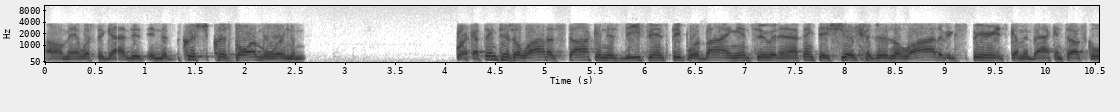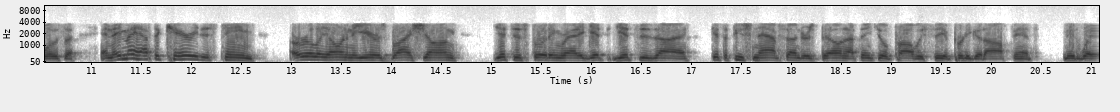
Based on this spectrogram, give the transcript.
oh man, what's the guy in the Chris Chris Barmore in the I think there's a lot of stock in this defense. People are buying into it, and I think they should because there's a lot of experience coming back in Tuscaloosa, and they may have to carry this team early on in the year as Bryce Young gets his footing ready, gets gets his uh, gets a few snaps under his belt, and I think you'll probably see a pretty good offense midway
